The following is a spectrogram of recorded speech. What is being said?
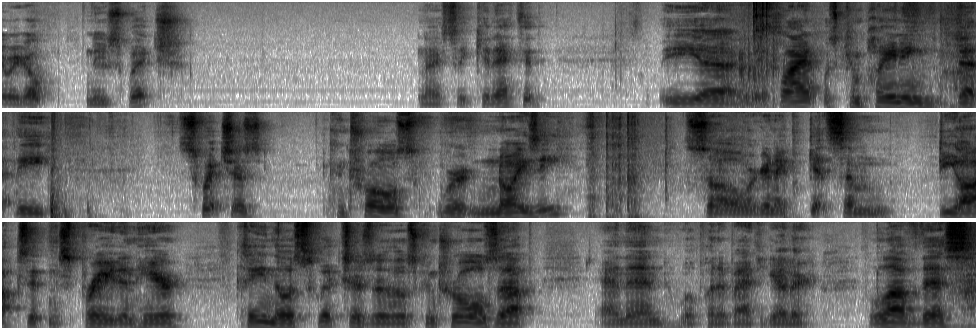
There we go. New switch. Nicely connected. The, uh, client was complaining that the switches controls were noisy. So we're going to get some DeoxIT and spray it in here. Clean those switches or those controls up. And then we'll put it back together. Love this.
